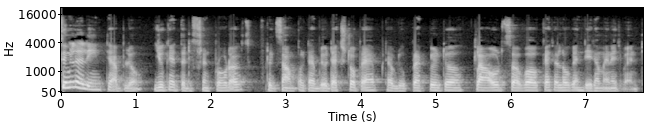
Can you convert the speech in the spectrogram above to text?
Similarly, in Tableau, you get the different products. For example, Tableau Desktop App, Tableau Prep Builder, Cloud, Server, Catalog, and Data Management.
